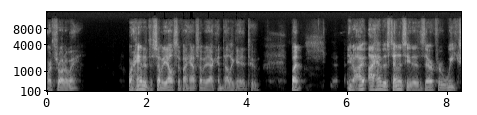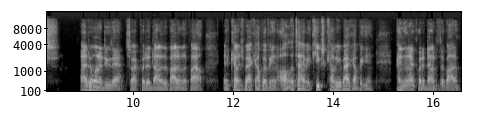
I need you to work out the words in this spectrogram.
or throw it away or hand it to somebody else if I have somebody I can delegate it to. But you know, I, I have this tendency that is there for weeks. I don't want to do that. So I put it down at the bottom of the pile. It comes back up again all the time. It keeps coming back up again. And then I put it down to the bottom.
